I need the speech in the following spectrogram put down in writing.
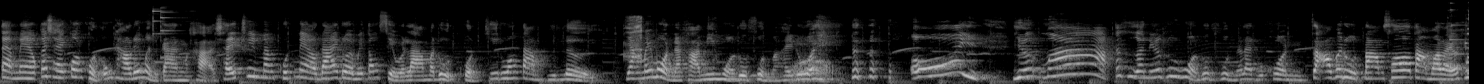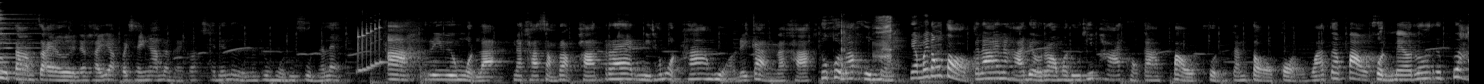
แต่แมวก็ใช้กลขนอุ้งเท้าได้เหมือนกันค่ะ ใช้ทริมมังคุดแมวได้โดยไม่ต้องเสียเวลามาดูดขนที่ร่วงตามพื้นเลย ยังไม่หมดนะคะ มีหัวดูดฝุ่นมาให้ด้วย โอ้ย เยอะมาก ก็คืออันนี้ก็คือหัวดูดฝุ่นนั่นแหละทุกคน จะเอาไปดูดตามซ่อตามอะไรก็คือตามใจเลยนะคะ อยากไปใช้งานแบบไหนก็ใช้ได้เลย มันคือหัวดูดฝุ่นนั่นแหละ อะรีวิวหมดละนะคะสำหรับพาร์ทแรกมีทั้งหมด 5 หัวด้วยกันนะคะ ทุกคนว่าคุ้มไหมยังไม่ต้องตอบก็ได้นะคะ เดี๋ยวเรามาดูที่พาร์ทของการเป่าขนกันต่อก่อน ว่าจะเป่าขนแมวรอดหรือเปล่า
